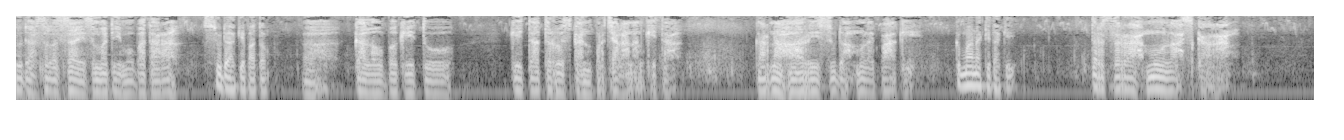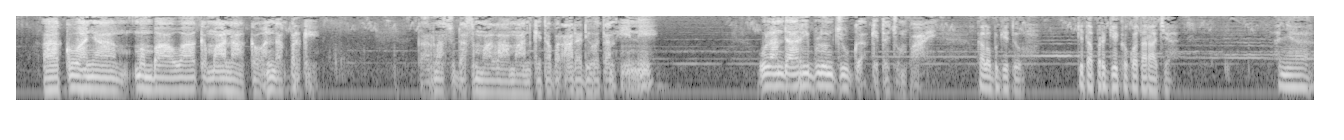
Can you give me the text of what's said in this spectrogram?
Sudah selesai semedimu, Batara? Sudah, Kipatok. Uh, kalau begitu, kita teruskan perjalanan kita. Karena hari sudah mulai pagi. Ke mana kita, Ki? Terserah mula sekarang. Aku hanya membawa ke mana kau hendak pergi. Karena sudah semalaman kita berada di hutan ini. Ulandari belum juga kita jumpai. Kalau begitu, kita pergi ke kota raja. Hanya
